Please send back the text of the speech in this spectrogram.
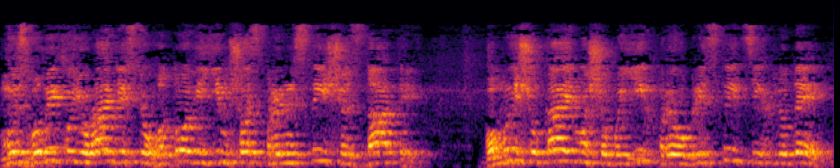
ми з великою радістю готові їм щось принести, щось дати. Бо ми шукаємо, щоб їх приобрісти, цих людей,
